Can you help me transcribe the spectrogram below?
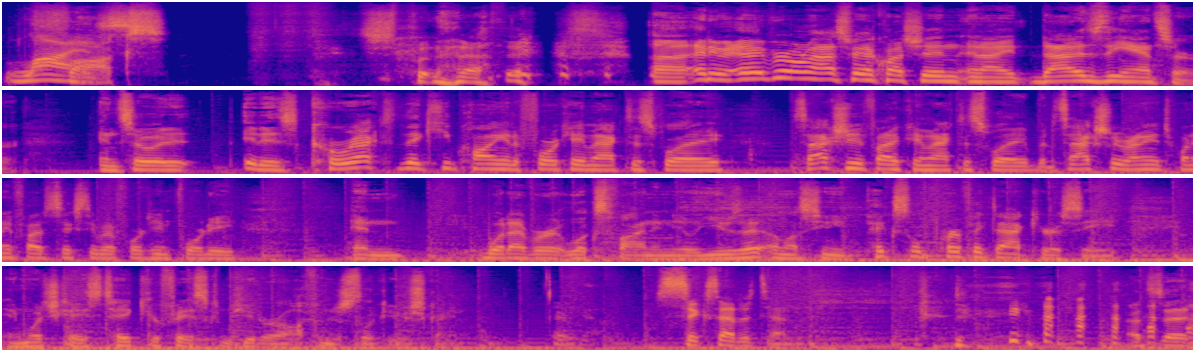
Lies. Fox. Just putting that out there. Uh, anyway, everyone asked me that question, and I that is the answer. And so it it is correct. They keep calling it a 4K Mac display. It's actually a 5K Mac display, but it's actually running at 2560 by 1440, and whatever it looks fine, and you'll use it unless you need pixel perfect accuracy. In which case, take your face computer off and just look at your screen. There we go. Six out of 10. That's it.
